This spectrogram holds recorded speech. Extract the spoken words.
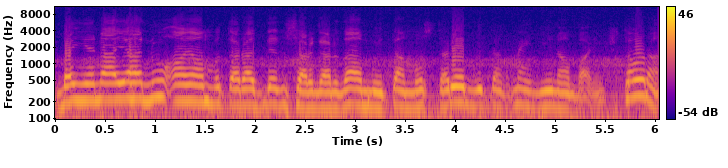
بینا یا نو آیا متردد سرگردان بودتا مسترد بودتا میں دینہ باری چطورا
